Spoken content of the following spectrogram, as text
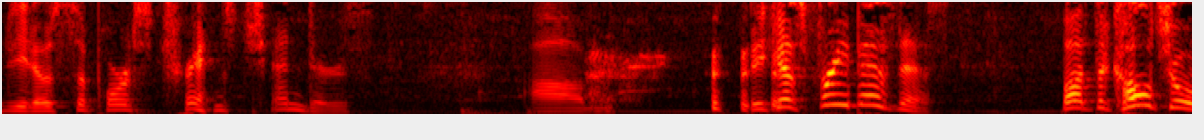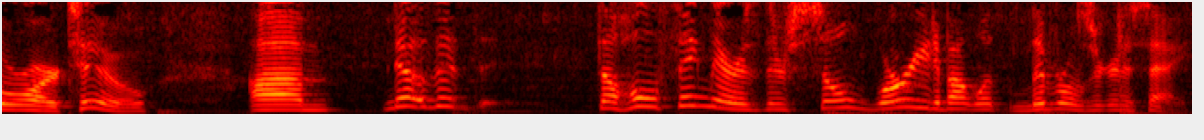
you know supports transgenders. Um, because free business but the cultural war too Um, no, the the whole thing there is they're so worried about what liberals are going to say.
